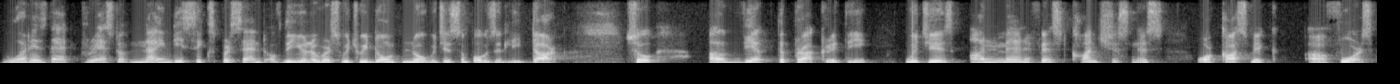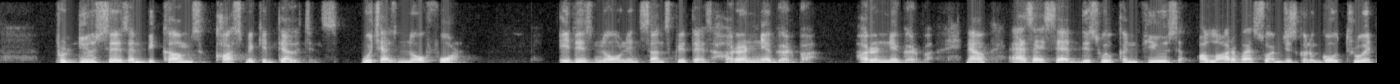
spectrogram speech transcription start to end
What is that rest of 96% of the universe, which we don't know, which is supposedly dark? So avyakta prakriti, which is unmanifest consciousness or cosmic uh, force, produces and becomes cosmic intelligence, which has no form. It is known in Sanskrit as Hiranya Garbha. Hiranya Garbha. Now, as I said, this will confuse a lot of us, so I'm just going to go through it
